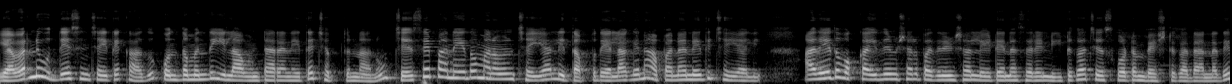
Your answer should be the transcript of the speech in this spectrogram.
ఎవరిని ఉద్దేశించి అయితే కాదు కొంతమంది ఇలా ఉంటారని అయితే చెప్తున్నాను. చేసే పని ఏదో మనం చేయాలి తప్పదు. ఎలాగైనా ఆ పని అనేది చేయాలి అదేదో ఒక్క ఐదు నిమిషాలు పది నిమిషాలు లేట్ అయినా సరే నీట్గా చేసుకోవటం బెస్ట్ కదా అన్నదే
